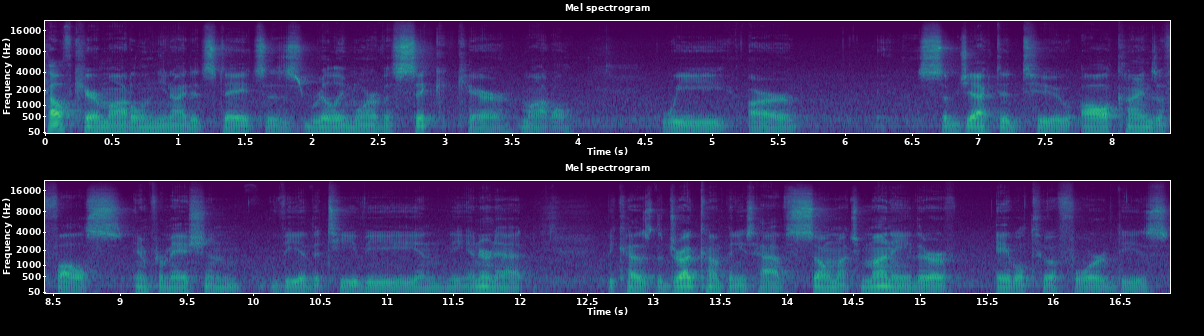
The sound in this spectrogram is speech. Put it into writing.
healthcare model in the United States is really more of a sick care model. We are subjected to all kinds of false information via the TV and the internet because the drug companies have so much money, they're able to afford these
